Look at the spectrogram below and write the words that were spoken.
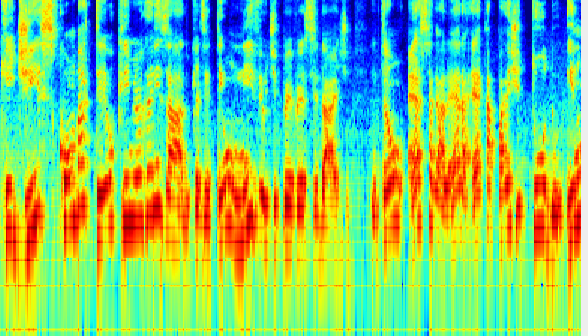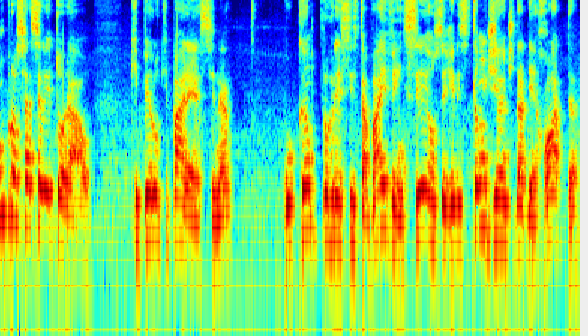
que diz combater o crime organizado, quer dizer, tem um nível de perversidade. Então, essa galera é capaz de tudo. E num processo eleitoral, que pelo que parece, né, o campo progressista vai vencer, ou seja, eles estão diante da derrota,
